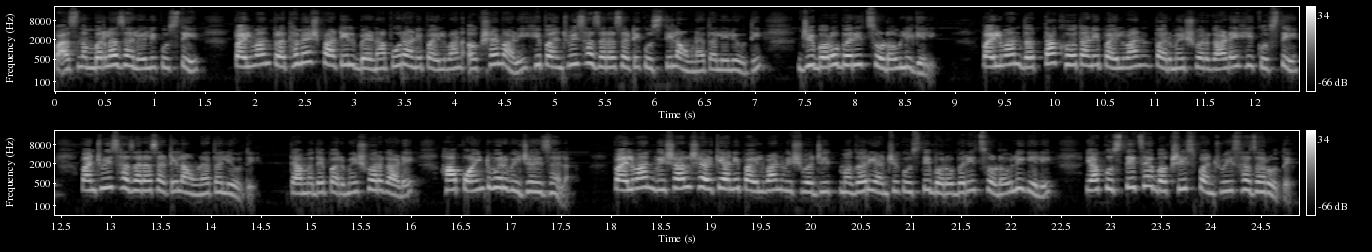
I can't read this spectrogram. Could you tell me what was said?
पाच नंबरला झालेली कुस्ती पैलवान प्रथमेश पाटील बेणापूर आणि पैलवान अक्षय माळी ही पंचवीस हजारासाठी कुस्ती लावण्यात आलेली होती जी बरोबरीत सोडवली गेली. पैलवान दत्ता खोत आणि पैलवान परमेश्वर गाडे ही कुस्ती पंचवीस हजारासाठी लावण्यात आली होती. त्यामध्ये परमेश्वर गाडे हा पॉईंटवर विजय झाला. पैलवान विशाल शेळके आणि पैलवान विश्वजित मगर यांची कुस्ती बरोबरीत सोडवली गेली. या कुस्तीचे बक्षीस पंचवीस हजार होते.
